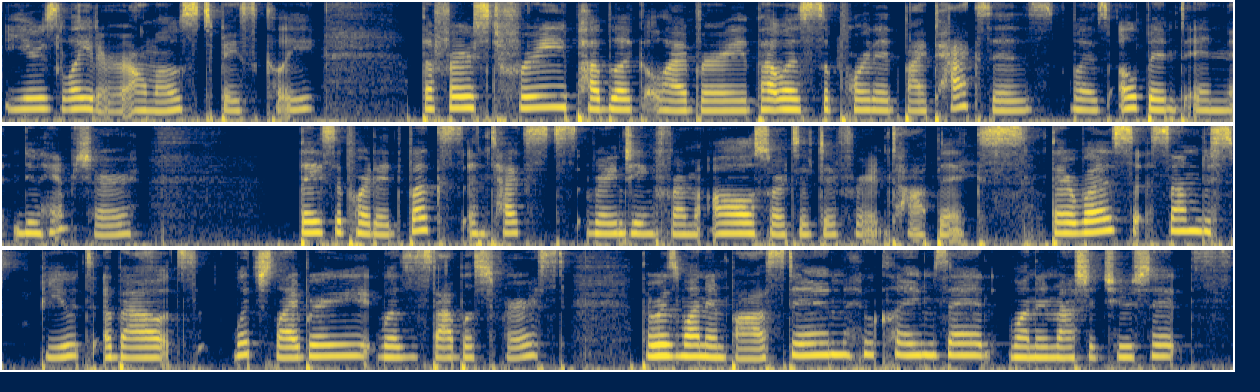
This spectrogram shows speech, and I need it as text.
years later, almost basically, the first free public library that was supported by taxes was opened in New Hampshire. They supported books and texts ranging from all sorts of different topics. There was some dispute about which library was established first, there was one in Boston who claims it, one in Massachusetts.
